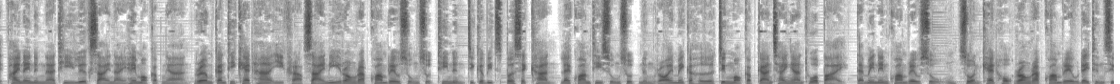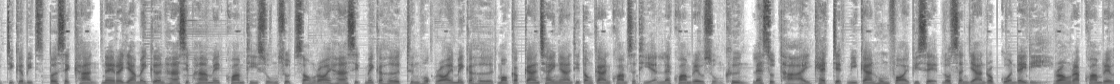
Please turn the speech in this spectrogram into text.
7 ภายใน 1 นาทีเลือกสายไหนให้เหมาะกับงาน เริ่มกันที่ Cat 5e ครับ สายนี้รองรับความเร็วสูงสุดที่1 g b s per second และความถี่สูงสุด 100 MHz จึงเหมาะกับการใช้งานทั่วไป แต่ไม่เน้นความเร็วสูง ส่วน Cat 6 รองรับความเร็วได้ถึง 10 g b s per second ในระยะไม่เกิน 55 เมตรความถี่สูงสุด 250 MHz ถึง 600 MHz เฮิรตเหมาะกับการใช้งานที่ต้องการความเสถียรและความเร็วสูงขึ้น และสุดท้าย Cat 7 มีการหุ้มฟอยล์พิเศษลดสัญญาณรบกวนได้ดี รองรับความเร็ว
